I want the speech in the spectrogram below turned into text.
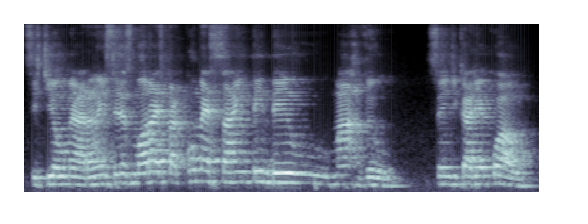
assisti Homem-Aranha, Sejas Moraes, para começar a entender o Marvel, você indicaria qual?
